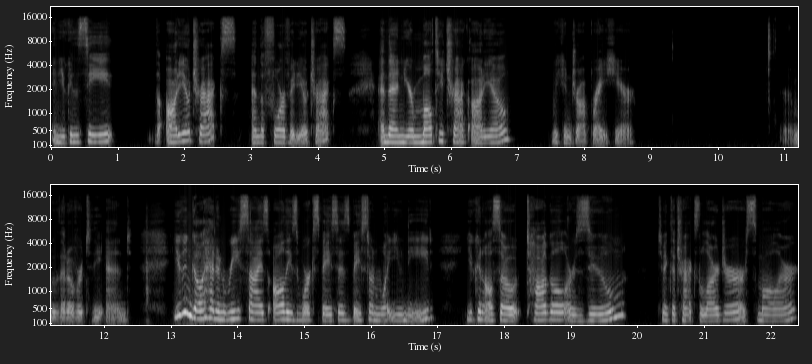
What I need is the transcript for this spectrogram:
And you can see the audio tracks and the four video tracks. And then your multi-track audio, we can drop right here. Uh, move that over to the end. You can go ahead and resize all these workspaces based on what you need. You can also toggle or zoom to make the tracks larger or smaller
